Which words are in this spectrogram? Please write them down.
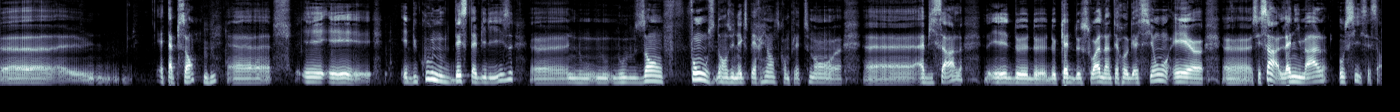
euh, est absent. Mhm. Euh, et, et, et du coup nous déstabilise, euh, nous, nous, enfonce dans une expérience complètement euh, euh, abyssale et de, quête de soi, d'interrogation. Et euh, euh, c'est ça, l'animal aussi, c'est ça.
